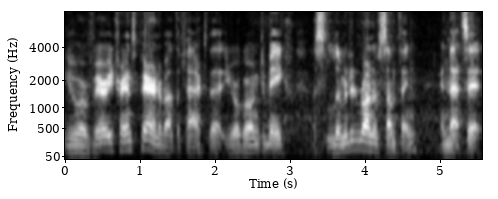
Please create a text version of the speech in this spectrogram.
You are very transparent about the fact that you are going to make a limited run of something, and that's it.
